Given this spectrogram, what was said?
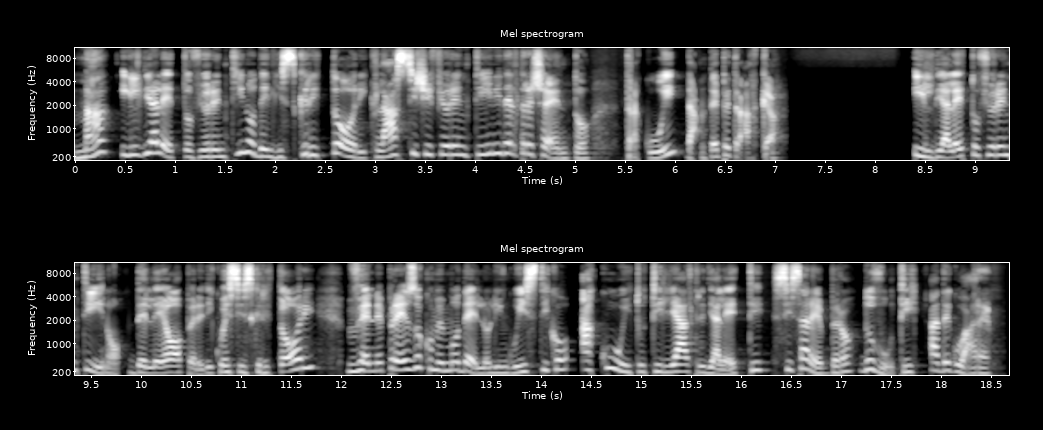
ma il dialetto fiorentino degli scrittori classici fiorentini del Trecento, tra cui Dante e Petrarca. Il dialetto fiorentino delle opere di questi scrittori venne preso come modello linguistico a cui tutti gli altri dialetti si sarebbero dovuti adeguare.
